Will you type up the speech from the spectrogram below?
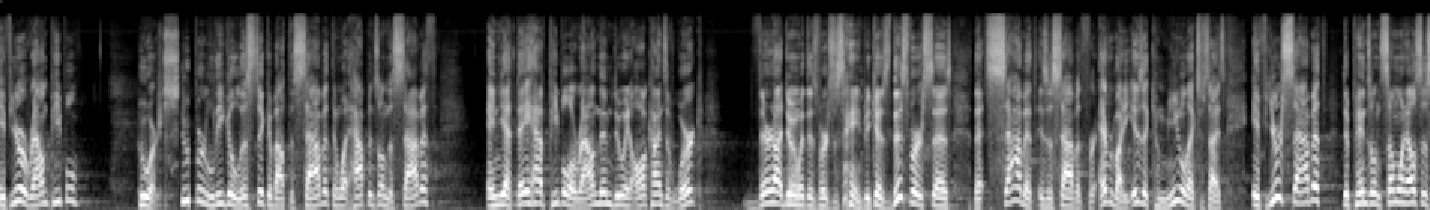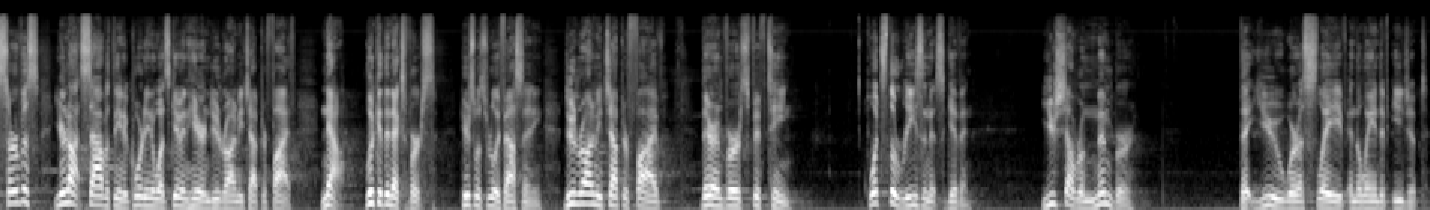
If you're around people who are super legalistic about the Sabbath and what happens on the Sabbath, and yet they have people around them doing all kinds of work, they're not doing what this verse is saying because this verse says that Sabbath is a Sabbath for everybody. It is a communal exercise. If your Sabbath depends on someone else's service, you're not Sabbathing according to what's given here in Deuteronomy chapter 5. Now, look at the next verse. Here's what's really fascinating Deuteronomy chapter 5, there in verse 15. What's the reason it's given? You shall remember that you were a slave in the land of Egypt,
